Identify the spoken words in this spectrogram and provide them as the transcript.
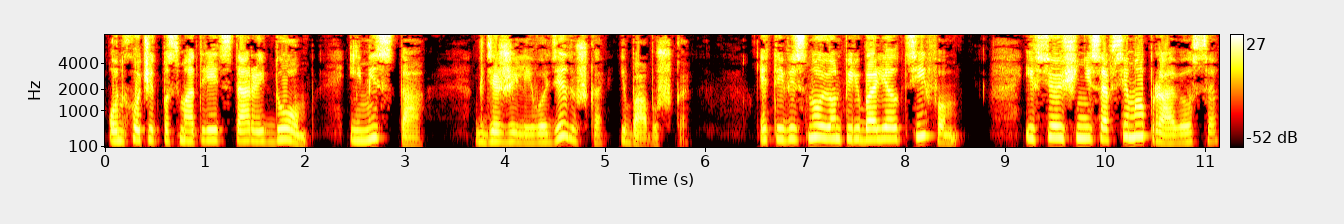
Он хочет посмотреть старый дом и места, где жили его дедушка и бабушка. Этой весной он переболел тифом и все еще не совсем оправился,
